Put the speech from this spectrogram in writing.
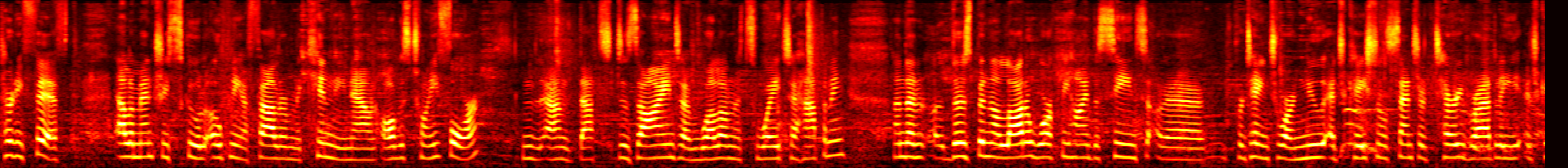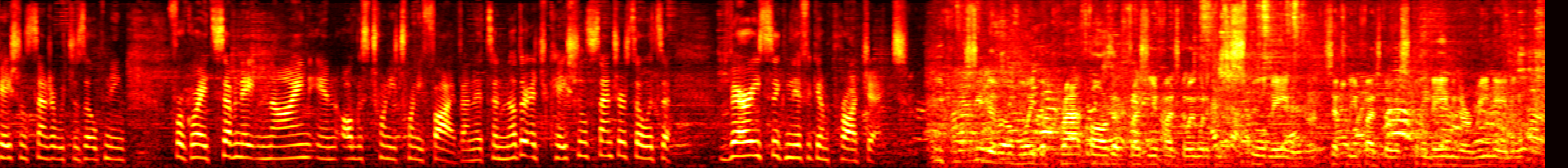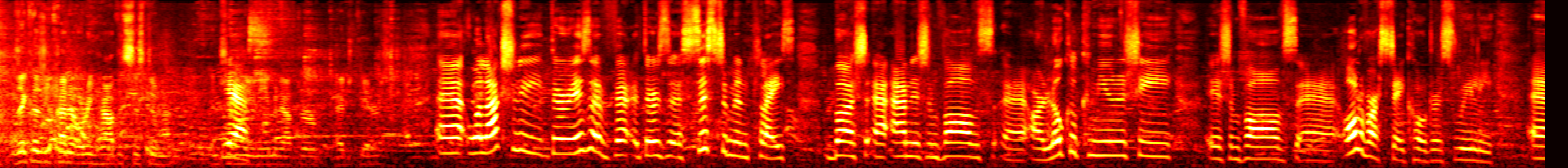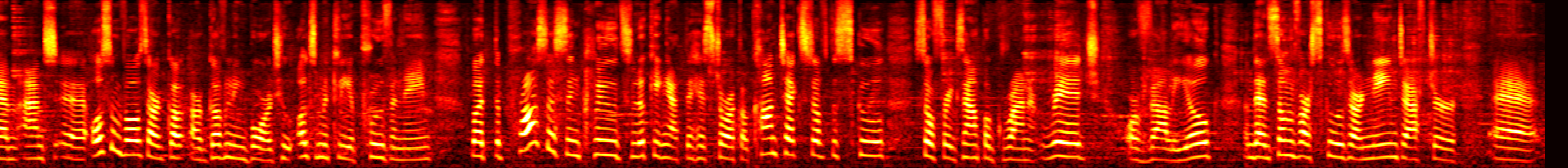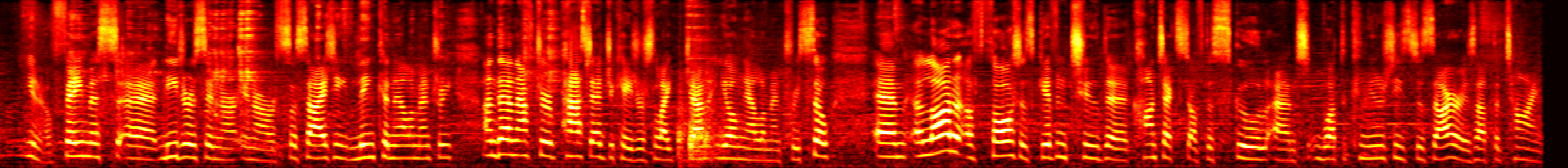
35th uh, elementary school opening at Fowler McKinley now on August 24 and that's designed and well on its way to happening. And then uh, there's been a lot of work behind the scenes uh, pertaining to our new educational centre, Terry Bradley Educational Centre, which is opening for grades 7, 8 and 9 in August 2025. And it's another educational centre, so it's a very significant project. You can seem to avoid the pratfalls that Fresno Unified is going when it comes to school naming, or Central Unified is going with school naming or renaming. Is that because you kind of already have the system internally yes. naming after educators? Uh, well, actually, there is a there's a system in place, but uh, and it involves uh, our local community. It involves uh, all of our stakeholders, really, um, and uh, also involves our go our governing board, who ultimately approve a name. But the process includes looking at the historical context of the school. So for example, Granite Ridge or Valley Oak. And then some of our schools are named after uh, you know, famous uh, leaders in our, in our society, Lincoln Elementary, and then after past educators like Janet Young Elementary. So um, a lot of thought is given to the context of the school and what the community's desire is at the time.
